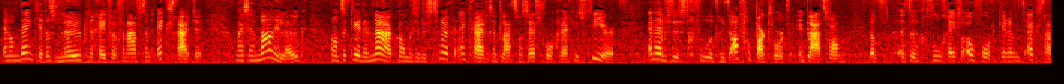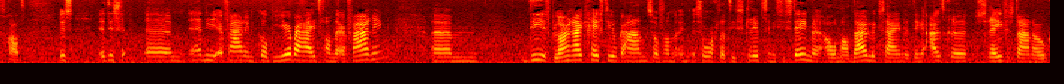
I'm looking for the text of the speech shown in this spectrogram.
En dan denk je, dat is leuk, dan geven we vanavond een extraatje. Maar het is helemaal niet leuk, want de keer daarna komen ze dus terug en krijgen ze in plaats van zes voorgerechtjes vier. En hebben ze dus het gevoel dat er iets afgepakt wordt. In plaats van dat het een gevoel geeft oh, vorige keer hebben we iets extra's gehad. Dus het is um, die ervaring, de kopieerbaarheid van de ervaring. Um, die is belangrijk, geeft hij ook aan. Zo van, zorg dat die scripts en die systemen allemaal duidelijk zijn. Dat dingen uitgeschreven staan ook.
